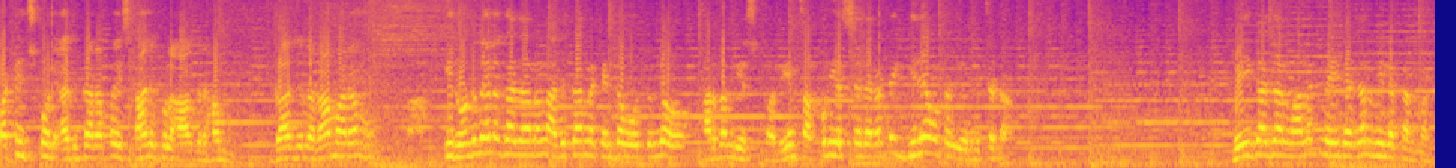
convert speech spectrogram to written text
పట్టించుకొని అధికారులపై స్థానికుల ఆగ్రహం. గాజుల రామారావు ఈ రెండు వేల గజాలలో అధికారులకు ఎంత పోతుందో అర్థం చేసుకోవాలి. ఏం సపోర్ట్ చేస్తారంటే గిరే ఉంటుంది ముచ్చట. వెయ్యి గజాల వాళ్ళకి వెయ్యి గజాలు వీళ్ళకి అనమాట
